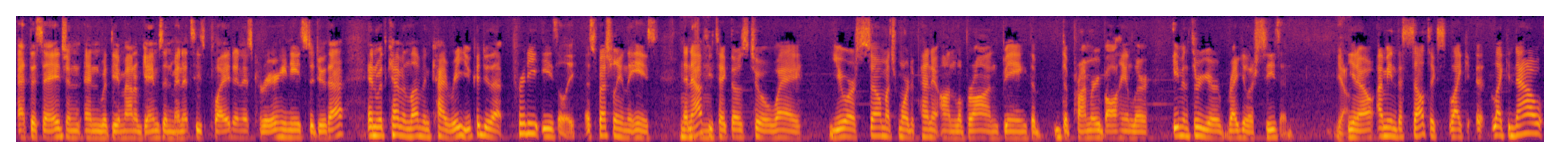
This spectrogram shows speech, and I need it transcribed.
at this age and and with the amount of games and minutes he's played in his career, he needs to do that. And with Kevin Love and Kyrie, you could do that pretty easily, especially in the East. And now if you take those two away, you are so much more dependent on LeBron being the the primary ball handler even through your regular season. Yeah. You know, I mean, the Celtics, like, like now,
